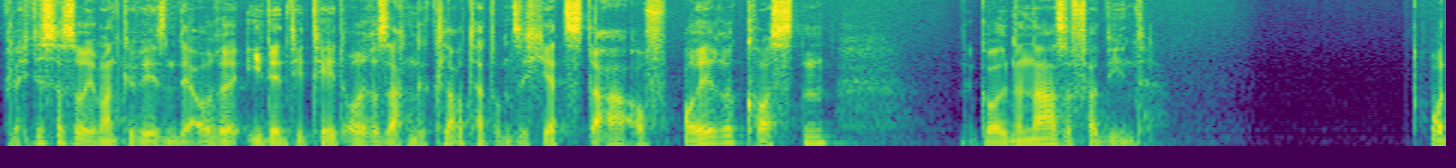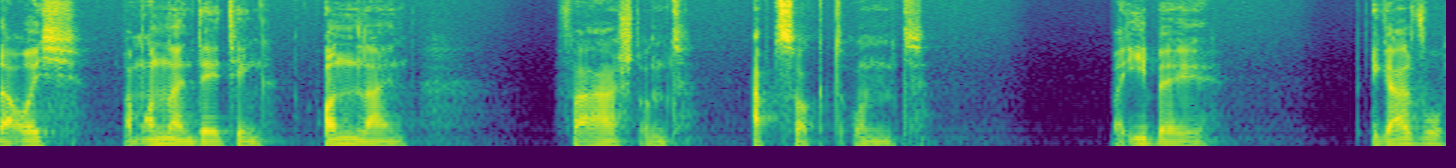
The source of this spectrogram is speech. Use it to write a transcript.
Vielleicht ist das so jemand gewesen, der eure Identität, eure Sachen geklaut hat und sich jetzt da auf eure Kosten eine goldene Nase verdient. Oder euch beim Online-Dating online verarscht und abzockt und bei eBay, egal wo.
